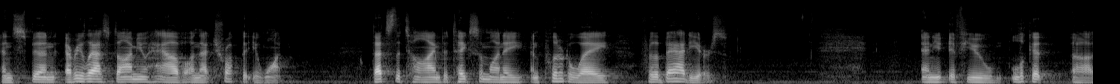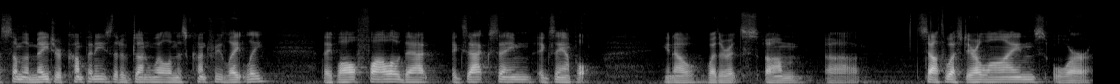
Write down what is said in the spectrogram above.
and spend every last dime you have on that truck that you want. That's the time to take some money and put it away for the bad years. And if you look at uh, some of the major companies that have done well in this country lately, they've all followed that exact same example. You know, whether it's um, uh, Southwest Airlines or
